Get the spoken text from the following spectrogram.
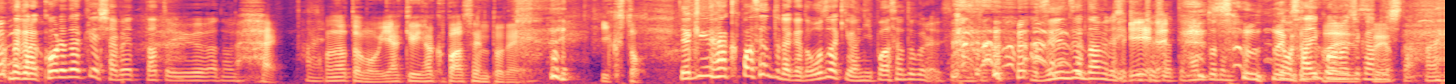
だからこれだけ喋ったというあの、はい、はい、この後も野球100%でい。くと。野球100%だけど尾崎は2%ぐらいですよ、ね、全然ダメでした。緊張しちゃって本当に。でも最高の時間でした、はい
